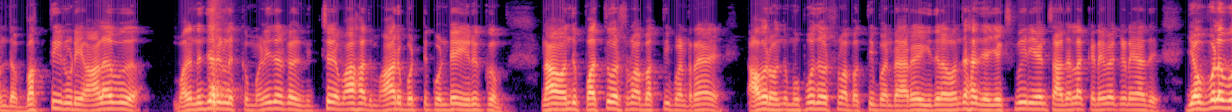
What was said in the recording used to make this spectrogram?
அந்த பக்தியினுடைய அளவு மனிதர்களுக்கு மனிதர்கள் நிச்சயமாக அது மாறுபட்டு கொண்டே இருக்கும். நான் வந்து பத்து வருஷமாக பக்தி பண்ணுறேன் அவர் வந்து முப்பது வருஷமாக பக்தி பண்ணுறாரு இதில் வந்து அது எக்ஸ்பீரியன்ஸ் அதெல்லாம் கிடையவே கிடையாது. எவ்வளவு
